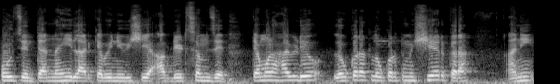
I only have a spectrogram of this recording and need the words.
पोहोचेल. त्यांनाही लाडक्या बहिणीविषयी अपडेट समजेल. त्यामुळे हा व्हिडिओ लवकरात लवकर तुम्ही शेअर करा. आणि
